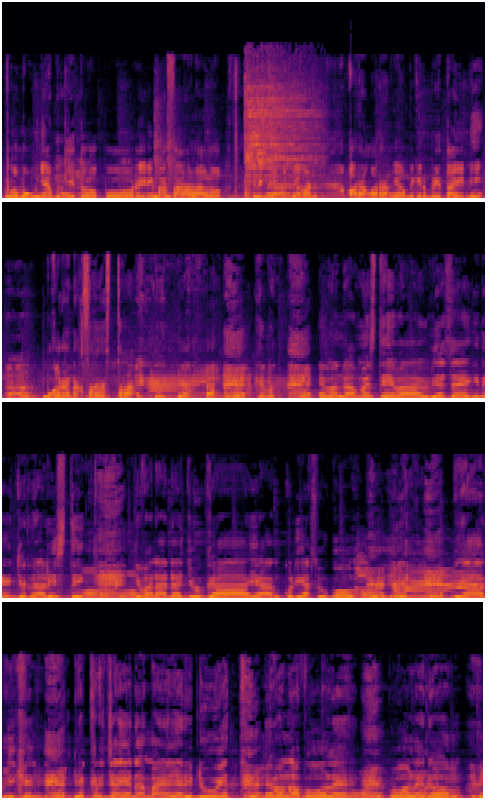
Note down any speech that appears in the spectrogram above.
ngomongnya begitu loh Pur. Ini masalah loh. Ini jangan-jangan orang-orang yang bikin berita ini bukan anak sastra. emang emang nggak mesti emang biasanya yang ini jurnalistik Oh. cuman ada juga yang kuliah subuh dia bikin dia kerja ya namanya nyari duit emang nggak boleh boleh, dong. Ini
